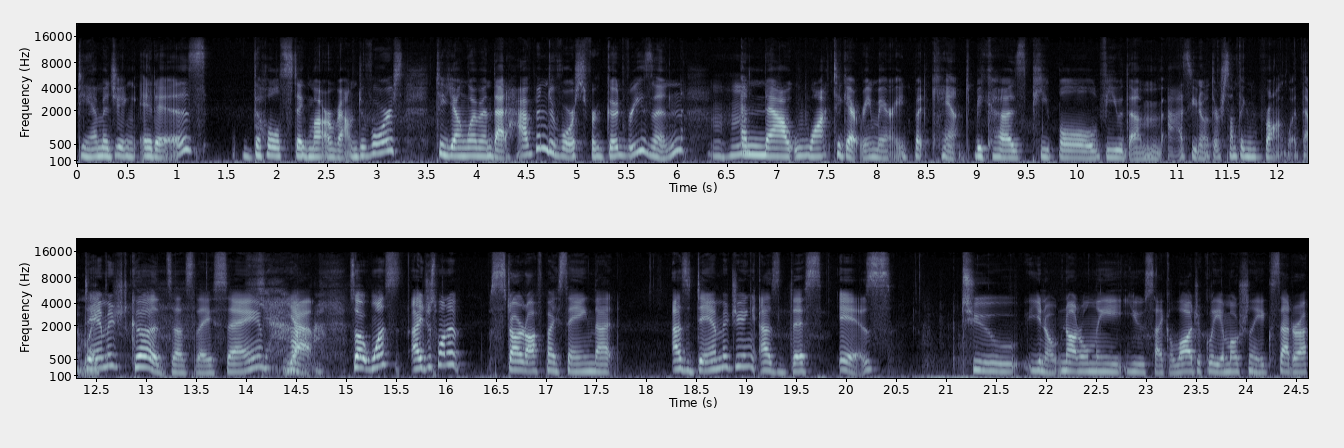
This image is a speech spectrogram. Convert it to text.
damaging it is, the whole stigma around divorce to young women that have been divorced for good reason Mm-hmm. and now want to get remarried but can't because people view them as, you know, there's something wrong with them. Like, Damaged goods, as they say. Yeah. So once I just want to start off by saying that as damaging as this is to, you know, not only you psychologically, emotionally, etc.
